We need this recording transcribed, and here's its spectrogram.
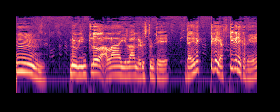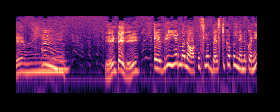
హ్మ్. నువ్వు ఇంట్లో అలా ఇలా నడుస్తుంటే డైరెక్ట్గా ఎఫ్టీవీనే కదే. మ్మ్. ఏంటి ఇది? ఎవ్రీ ఇయర్ మన ఆఫీస్లో బెస్ట్ కపుల్ ఎన్నుకొని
